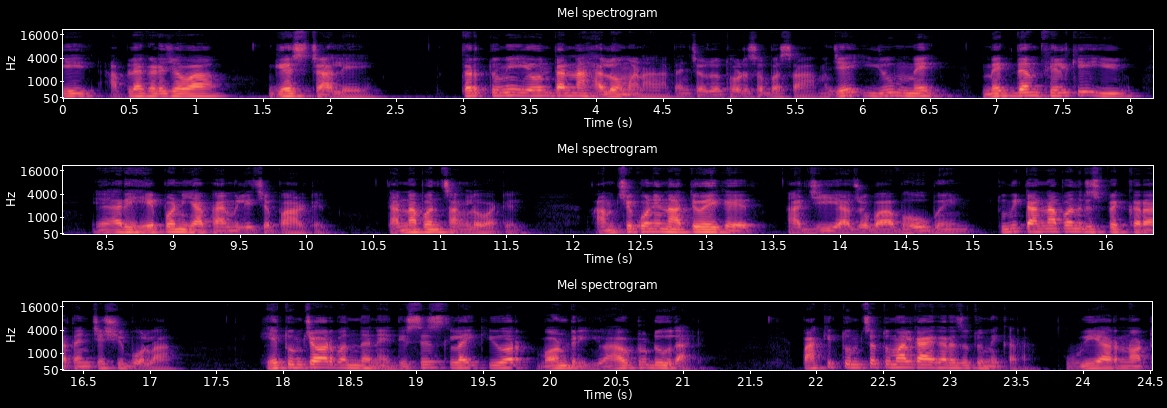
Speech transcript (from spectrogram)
की आपल्याकडे जेव्हा गेस्ट आले तर तुम्ही येऊन त्यांना हॅलो म्हणा त्यांच्याजवळ थोडंसं बसा. म्हणजे you make make them feel की यू अरे हे पण या फॅमिलीचे पार्ट आहेत. त्यांना पण चांगलं वाटेल. आमचे कोणी नातेवाईक आहेत आजी आजोबा भाऊ बहीण तुम्ही त्यांना पण रिस्पेक्ट करा त्यांच्याशी बोला. हे तुमच्यावर बंधन आहे. This is like your boundary you have to do that बाकी तुमचं तुम्हाला काय करायचं तुम्ही करा. वी आर नॉट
